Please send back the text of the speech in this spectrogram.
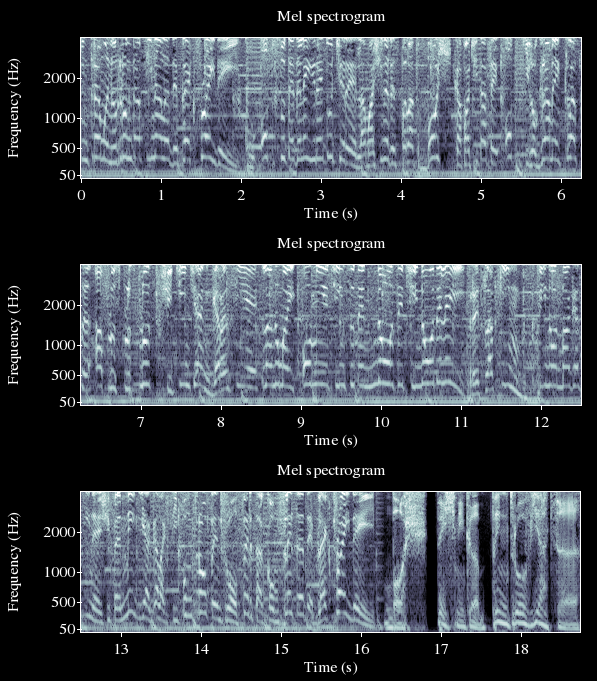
Intrăm în runda finală de Black Friday cu 800 de lei reducere la mașină de spălat Bosch, capacitate 8 kg, clasă A+++ și 5 ani garanție la numai 1599 de lei. Preț la schimb! Vino în magazine și pe MediaGalaxy.ro pentru oferta completă de Black Friday. Bosch. Tehnică pentru o viață.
